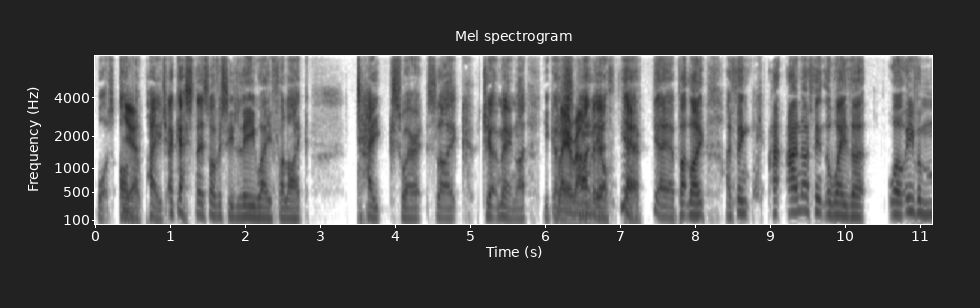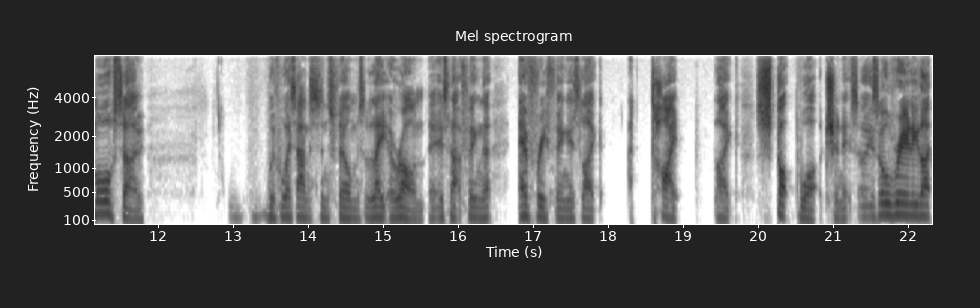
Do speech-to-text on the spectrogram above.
what's on yeah. the page." I guess there's obviously leeway for like takes where it's like, do you know what I mean? Like you go play around with off. it. Yeah, yeah, yeah, yeah. But like, I think, and I think the way that, well, even more so with Wes Anderson's films later on, it is that thing that everything is like a tight like stopwatch and it's it's all really like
